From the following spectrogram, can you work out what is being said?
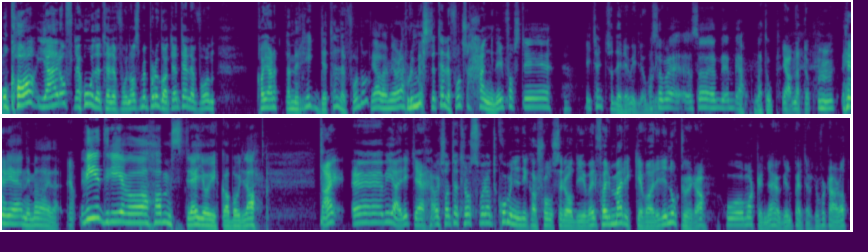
Og hva gjør ofte hodetelefoner som er plugga til en telefon? Hva gjør de? De redder telefonen. da. Ja, de gjør det. For du mister telefonen, så henger den fast i Ikke sant? Så dere vil jo bli altså, så Ja, nettopp. Ja, nettopp. Mm. Vi er enige med deg i det. Ja. Vi driver og hamstrer joikaboller. Nei, eh, vi gjør ikke. Altså Til tross for at kommunikasjonsrådgiver for merkevarer i Nortura, hun Martine Haugen Petersen, forteller at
